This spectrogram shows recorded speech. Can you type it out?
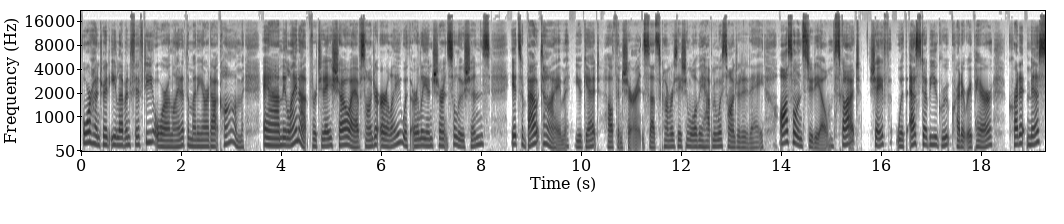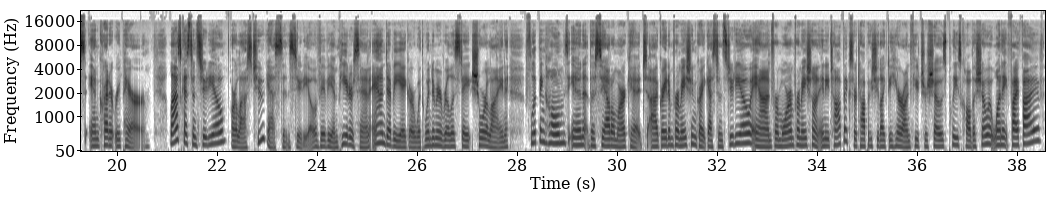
400 1150 or online at themoneyhour.com. And the lineup for today's show I have Sondra Earley with Earley Insurance Solutions. It's about time you get health insurance. That's the conversation we'll be having with Sondra today. Also in studio, Scott Schaaf with SW Group Credit Repair, Credit Miss, and Credit Repair. Last guest in studio, or last two guests in studio, Vivian Peterson and Debbie Jaeger with Windermere Real Estate Shoreline, flipping homes in the Seattle market. Uh, great information, great guest in studio. And for more information on any topics or topics you'd like to hear on future shows, please call the show at 1 855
